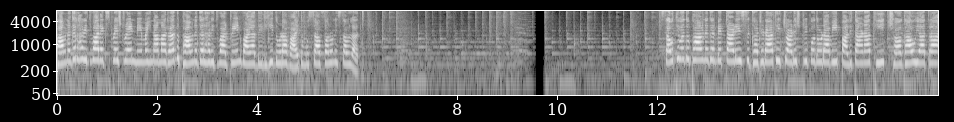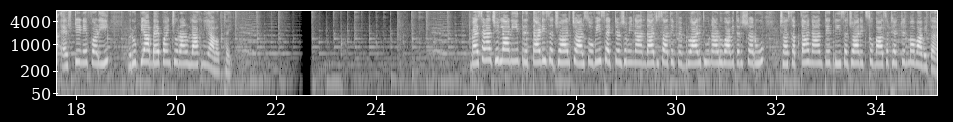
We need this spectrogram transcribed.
Bhavnagar Haridwar express train બે મહિનામાં રદ. ભાવનગર હરિદ્વાર ટ્રેન વાયા દિલ્હી દોડાવાય તો મુસાફરોની સવલત. સૌથી વધુ ભાવનગર બેતાળીસ, ગઢડાથી ચાળીસ ટ્રીપો દોડાવી. પાલિતાણાથી છ ઘાવ યાત્રા. એસટીને ફળી રૂપિયા બે પોઈન્ટ ચોરાણું લાખની આવક થઈ. મહેસાણા જિલ્લાની ત્રેતાળીસ હજાર ચારસો વીસ હેક્ટર જમીનના અંદાજ સાથે ફેબ્રુઆરીથી ઉનાળુ વાવેતર શરૂ, છ સપ્તાહના અંતે ત્રીસ હજાર એકસો બાસઠ હેક્ટરમાં વાવેતર.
